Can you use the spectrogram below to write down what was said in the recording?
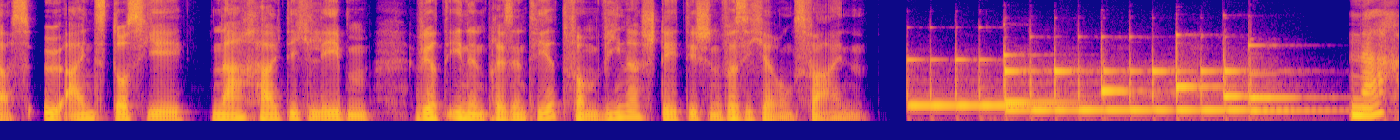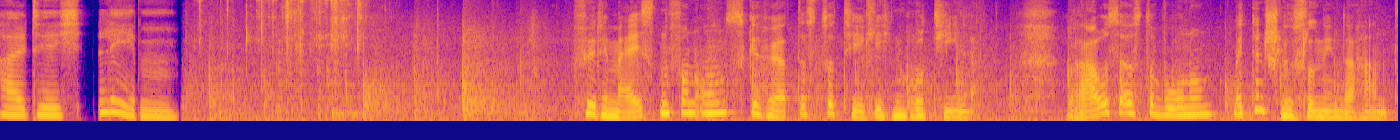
Das Ö1-Dossier Nachhaltig Leben wird Ihnen präsentiert vom Wiener Städtischen Versicherungsverein. Nachhaltig Leben. Für die meisten von uns gehört das zur täglichen Routine. Raus aus der Wohnung mit den Schlüsseln in der Hand.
